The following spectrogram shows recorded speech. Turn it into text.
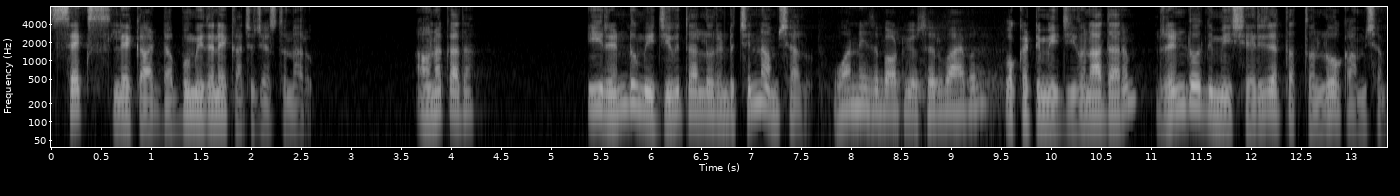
సెక్స్ లేక డబ్బు మీదనే ఖర్చు చేస్తున్నారు. అవునా కాదా? ఈ రెండు మీ జీవితాల్లో రెండు చిన్న అంశాలు. One is about your survival ఒకటి మీ జీవనాధారం రెండోది మీ శరీర తత్వంలో ఒక అంశం.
